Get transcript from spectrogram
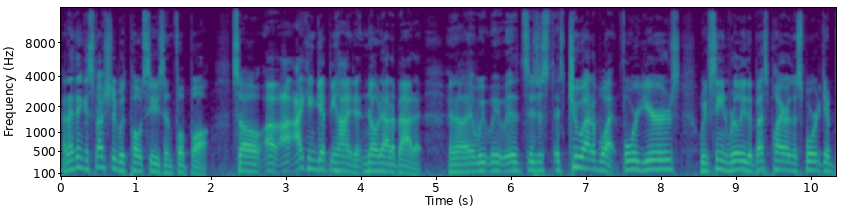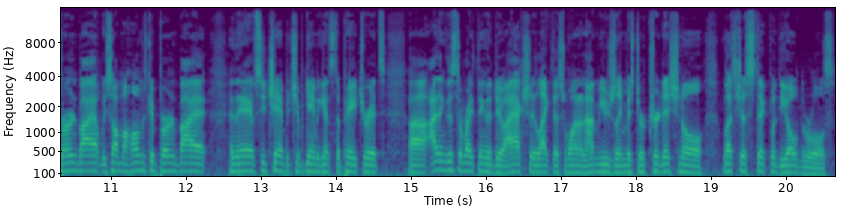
And I think especially with postseason football. So uh, I, I can get behind it, no doubt about it. You know, we, we, it's, it's just it's two out of what four years we've seen really the best player in the sport get burned by it. We saw Mahomes get burned by it in the AFC Championship game against the Patriots. Uh, I think this is the right thing to do. I actually like this one, and I'm usually Mr. Traditional. Let's just stick with the old rules.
